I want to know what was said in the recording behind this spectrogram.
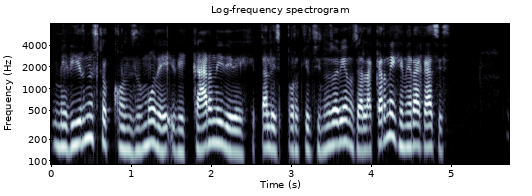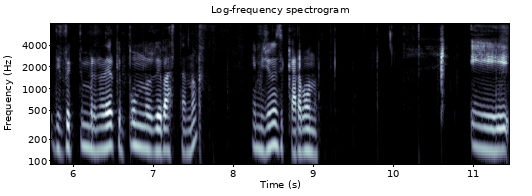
medir nuestro consumo de, de carne y de vegetales, porque si no sabían, o sea, la carne genera gases de efecto invernadero que pum, nos devasta, ¿no? Emisiones de carbono. Eh,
